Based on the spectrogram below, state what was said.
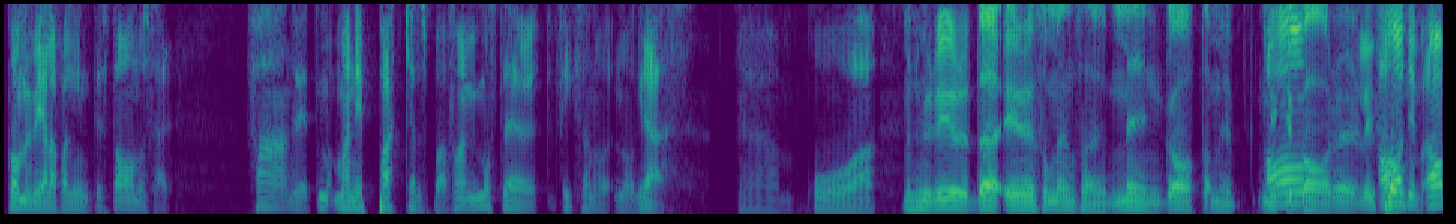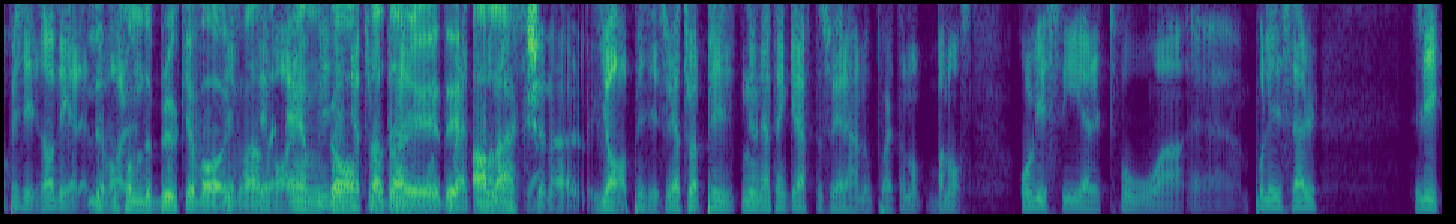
kommer vi i alla fall in till stan och så här. Fan, du vet, man är packad så bara, fan vi måste fixa något nå gräs. Ehm, och Men hur är det där? Är det som en sån här main-gata med mycket Ja. barer liksom? ja, det, ja, precis, ja det är det. Lite det som det. det brukar vara, liksom, Det- att var en Precis, gata där är på det Puerto all Banos, action är. Liksom. Ja, precis. Och jag tror att precis nu när jag tänker efter så är det här nog Puerto Banos. Och vi ser två eh, poliser, lik,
